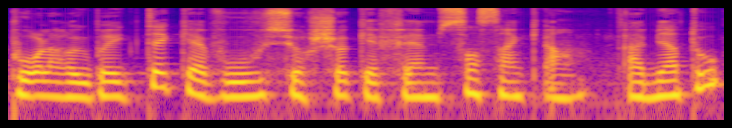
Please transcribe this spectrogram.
pour la rubrique Tech à vous sur Choc FM 105.1. À bientôt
